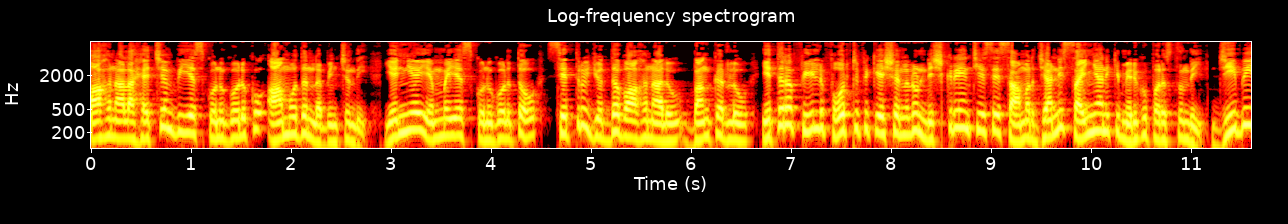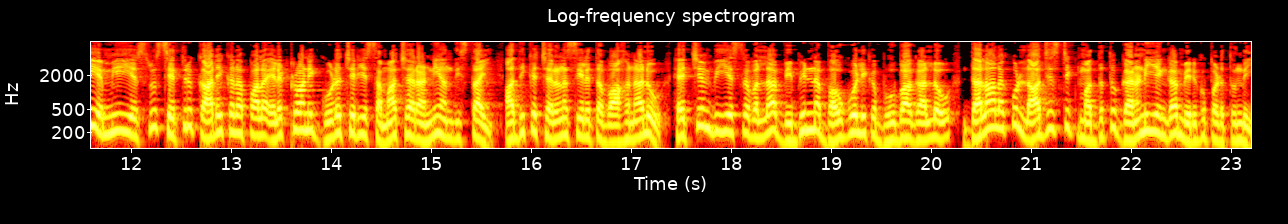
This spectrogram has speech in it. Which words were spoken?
వాహనాల హెచ్ఎంవిఎస్ కొనుగోలుకు ఆమోదం లభించింది. ఎన్ఏఎంఐఎస్ కొనుగోలుతో శత్రు యుద్ధ వాహనాలు బంకర్లు ఇతర ఫీల్డ్ ఫోర్టిఫికేషన్లను నిష్క్రియం చేసే సామర్థ్యాన్ని సైన్యానికి మెరుగుపరుస్తుంది. జీబీఎంఈఎస్లు శత్రు కార్యకలాపాల ఎలక్ట్రానిక్ గూఢచర్య సమాచారాన్ని అందిస్తాయి. అధిక చలనశీలత వాహనాలు హెచ్ఎంవిఎస్ ల వల్ల విభిన్న భౌగోళిక భూభాగాల్లో దళాలకు లాజిస్టిక్ మద్దతు గణనీయంగా మెరుగుపడుతుంది.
